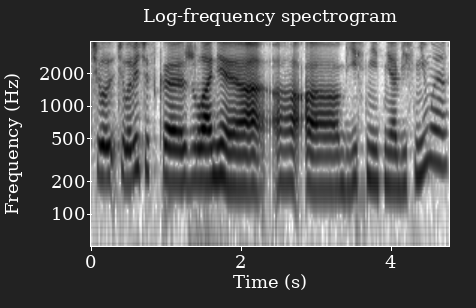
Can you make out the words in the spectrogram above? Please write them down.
Чело- человеческое желание а, а, а, объяснить необъяснимое.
